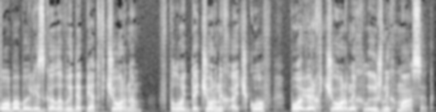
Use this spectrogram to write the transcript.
Оба были с головы до пят в черном, вплоть до черных очков, поверх черных лыжных масок.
